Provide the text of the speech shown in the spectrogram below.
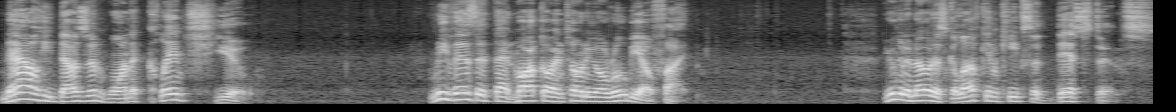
Now he doesn't want to clinch you. Revisit that Marco Antonio Rubio fight. You're going to notice Golovkin keeps a distance,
